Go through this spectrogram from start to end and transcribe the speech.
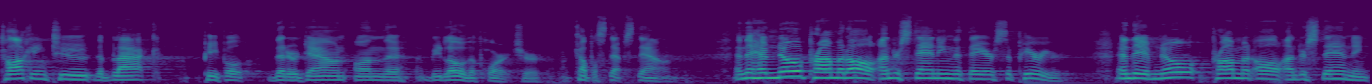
talking to the black people that are down on the below the porch or a couple steps down. And they have no problem at all understanding that they are superior. And they have no problem at all understanding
